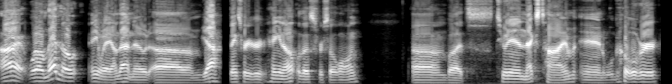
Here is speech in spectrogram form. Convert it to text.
All right. Well, on that note, anyway, on that note, um, yeah, thanks for hanging out with us for so long. Um, but tune in next time and we'll go over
